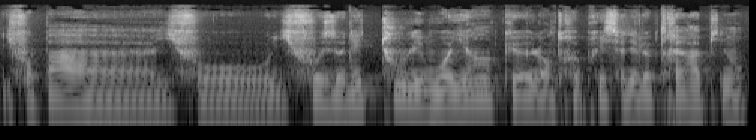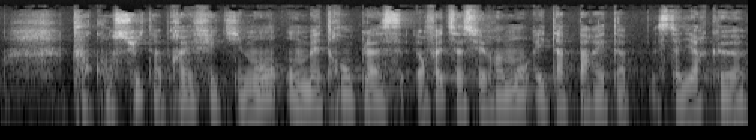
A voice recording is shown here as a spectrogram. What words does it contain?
Il faut pas, euh, il faut, il faut se donner tous les moyens que l'entreprise se développe très rapidement, pour qu'ensuite, après, effectivement, on mette en place. En fait, ça se fait vraiment étape par étape. C'est-à-dire que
